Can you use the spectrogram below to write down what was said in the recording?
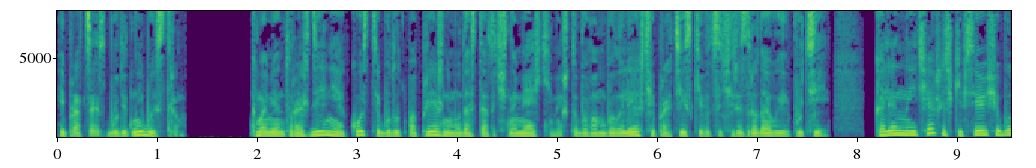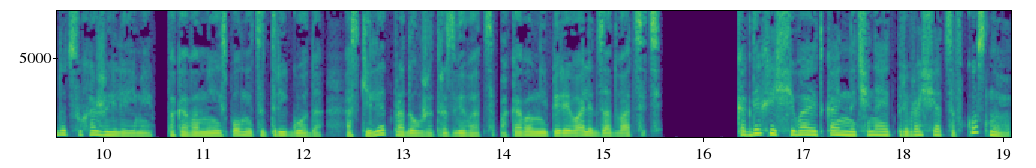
и процесс будет не быстрым. К моменту рождения кости будут по-прежнему достаточно мягкими, чтобы вам было легче протискиваться через родовые пути. Коленные чашечки все еще будут сухожилиями, пока вам не исполнится три года, а скелет продолжит развиваться, пока вам не перевалит за двадцать. Когда хрящевая ткань начинает превращаться в костную,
